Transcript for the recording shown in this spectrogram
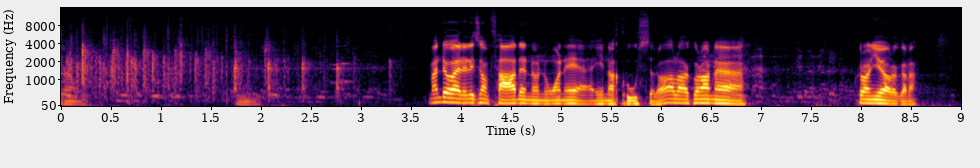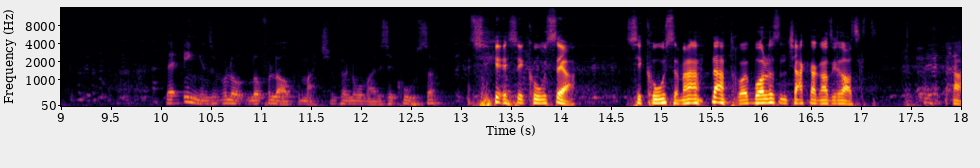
Ja. Mm. Men da er det liksom ferdig når noen er i narkose, da? Eller hvordan, hvordan gjør dere det? Det er ingen som får lov til å forlate matchen før noen er i psykose. Psykose, ja. Psykose, men den tror jeg Bollesen sjekker ganske raskt. Ja.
